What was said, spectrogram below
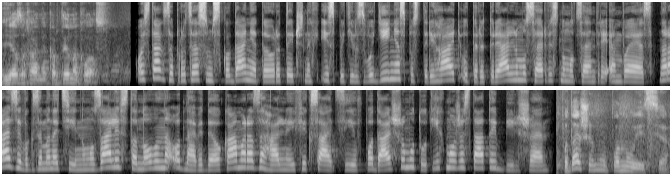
є загальна картина класу. Ось так за процесом складання теоретичних іспитів з водіння спостерігають у територіальному сервісному центрі МВС. Наразі в екзаменаційному залі встановлена одна відеокамера загальної фіксації. В подальшому тут їх може стати більше. В подальшому планується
